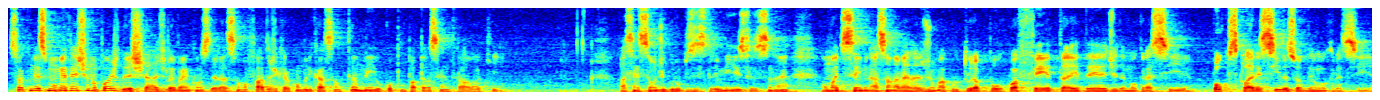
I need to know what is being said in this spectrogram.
Só que nesse momento a gente não pode deixar de levar em consideração o fato de que a comunicação também ocupa um papel central aqui. A ascensão de grupos extremistas, né? uma disseminação, na verdade, de uma cultura pouco afeta à ideia de democracia, pouco esclarecida sobre democracia,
